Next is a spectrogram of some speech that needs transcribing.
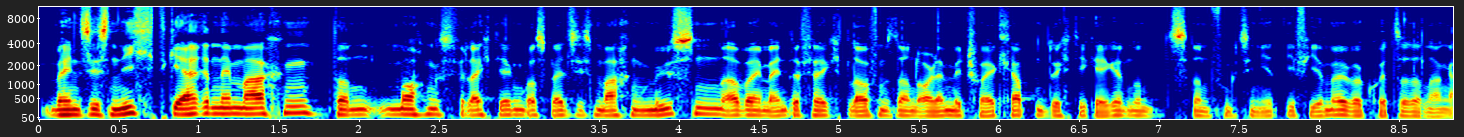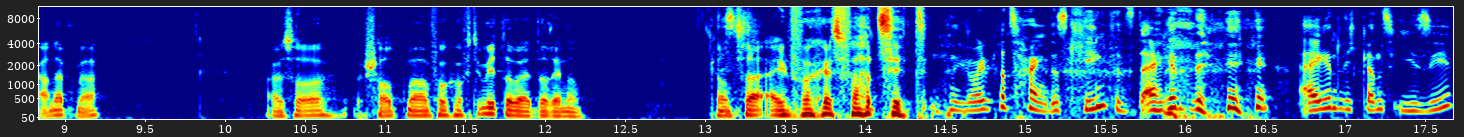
Wenn sie es nicht gerne machen, dann machen sie vielleicht irgendwas, weil sie es machen müssen, aber im Endeffekt laufen sie dann alle mit Scheuklappen durch die Gegend und dann funktioniert die Firma über kurz oder lang auch nicht mehr. Also schaut man einfach auf die Mitarbeiterinnen. Ganz ein einfaches Fazit. Ich wollte gerade sagen, das klingt jetzt eigentlich, eigentlich ganz easy.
